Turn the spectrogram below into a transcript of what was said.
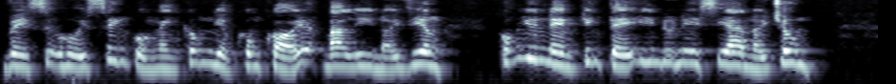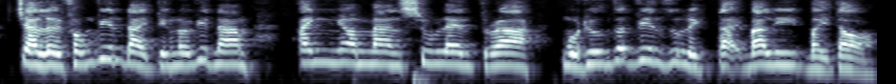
về sự hồi sinh của ngành công nghiệp không khói ở Bali nói riêng, cũng như nền kinh tế Indonesia nói chung. Trả lời phóng viên Đài Tiếng Nói Việt Nam, anh Nyoman Sulentra, một hướng dẫn viên du lịch tại Bali bày tỏ.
